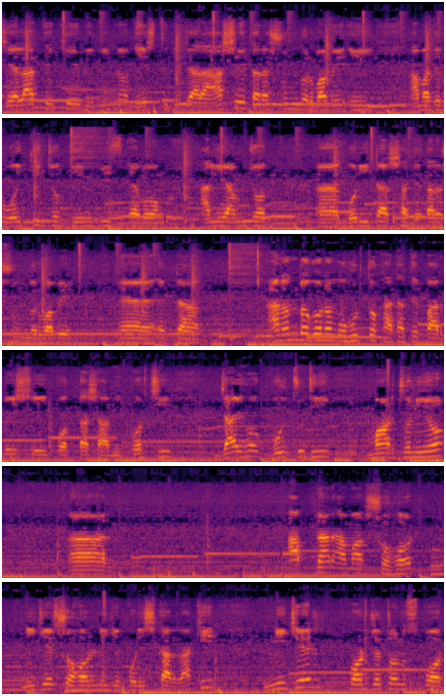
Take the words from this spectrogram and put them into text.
জেলা থেকে বিভিন্ন দেশ থেকে যারা আসে তারা সুন্দরভাবে এই আমাদের ঐতিহ্য কিং ব্রিজ এবং আলী আমজদ আহ, গড়িটার সাথে তারা সুন্দরভাবে একটা আনন্দঘন মুহূর্ত কাটাতে পারবে সেই প্রত্যাশা আমি করছি। যাই হোক ভুল ত্রুটি মার্জনীয়। আর আপনার আমার শহর নিজের শহর নিজে পরিষ্কার রাখি নিজের পর্যটন স্পট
